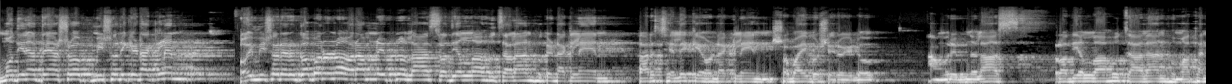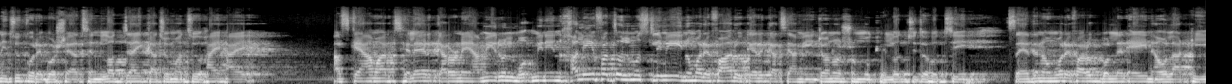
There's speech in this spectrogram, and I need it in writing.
মদিনাতে আসব মিশরীকে ডাকলেন। ওই মিশরের গভর্নর আমর ইবনুল আস রাদিয়াল্লাহু তাআলা আনহুকে ডাকলেন। তার ছেলেকেও ডাকলেন, সবাই বসে রইল। আমর ইবনুল আস রাদিয়াল্লাহু তাআলা মাথা নিচু করে বসে আছেন, লজ্জায় কাচুমাচু হাই হাই আজকে আমার ছেলের কারণে আমিরুল মুমিনিন, খলিফাতুল মুসলিমিন ওমরে ফারুকের কাছে আমি জনসম্মুখে লজ্জিত হচ্ছি। সৈয়দনা ওমরে ফারুক বললেন, এই নাও লাঠি।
